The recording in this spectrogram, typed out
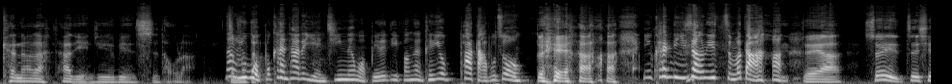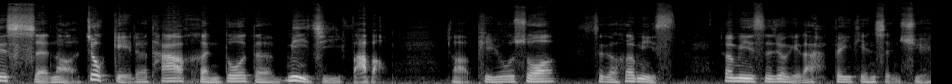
看到他，他的眼睛就变石头了。那如果不看他的眼睛呢？往别的地方看，可又怕打不中。对啊，因为看地上你怎么打？对啊，所以这些神哦，就给了他很多的秘籍法宝啊，比如说这个赫密斯。赫密斯就给他飞天神靴。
